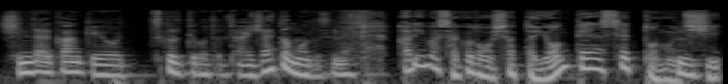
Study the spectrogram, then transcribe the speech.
信頼関係を作るってことは大事だと思うんですね。あるいは先ほどおっしゃった4点セットのうち、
